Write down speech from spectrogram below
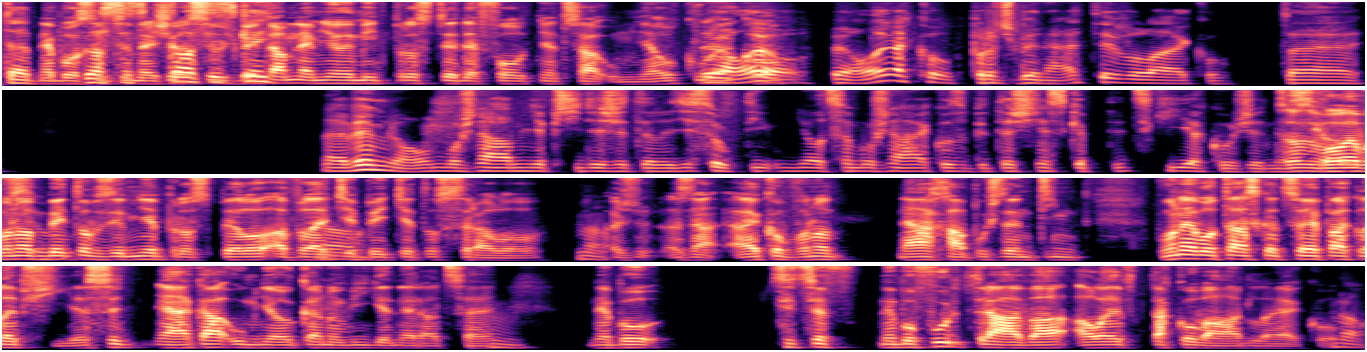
to je Nebo klasick, si že klasický... by tam neměli mít prostě defaultně třeba umělku. Jo, jako... jo, jo, jako proč by ne, ty vole, jako to je Nevím, no, možná mně přijde, že ty lidi jsou k té umělce možná jako zbytečně skeptický, jako že dneska... Zase vole, ono jsou... by to v zimě prospělo a v létě no. by tě to sralo. No. A, a, jako ono, já chápu, že ten tým, ono je otázka, co je pak lepší, jestli nějaká umělka nový generace, hmm. nebo sice, nebo furt tráva, ale v takováhle, jako, no.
